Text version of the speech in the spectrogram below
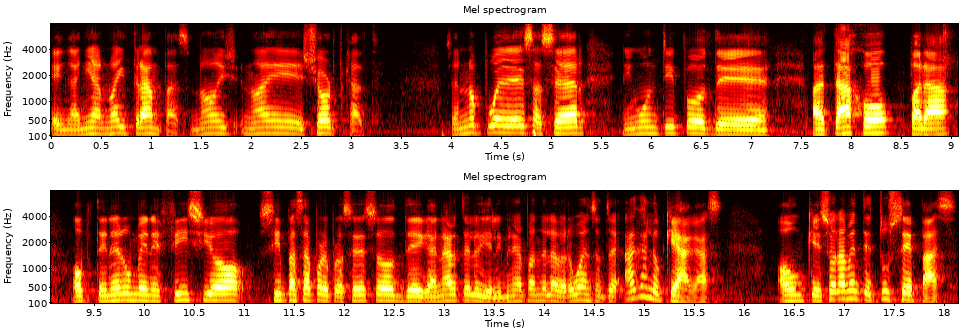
engañar, no hay trampas, no hay, no hay shortcut. O sea, no puedes hacer ningún tipo de atajo para obtener un beneficio sin pasar por el proceso de ganártelo y eliminar el pan de la vergüenza. Entonces, hagas lo que hagas, aunque solamente tú sepas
